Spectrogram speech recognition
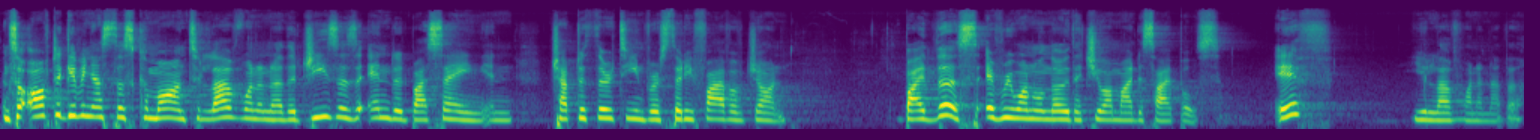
And so, after giving us this command to love one another, Jesus ended by saying in chapter 13, verse 35 of John, By this everyone will know that you are my disciples, if you love one another.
